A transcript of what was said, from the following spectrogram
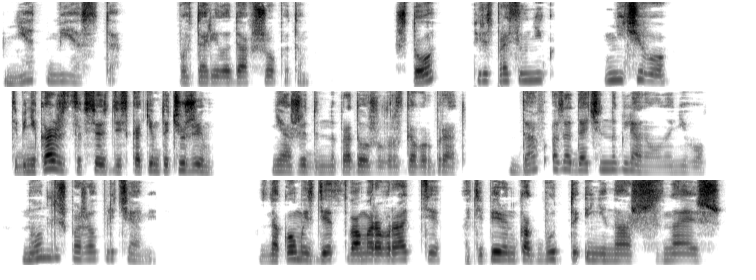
Нет места, повторила Дав шепотом. «Что?» — переспросил Ник. «Ничего. Тебе не кажется все здесь каким-то чужим?» Неожиданно продолжил разговор брат. Дав озадаченно глянул на него, но он лишь пожал плечами. Знакомый с детства Амаравратти, а теперь он как будто и не наш, знаешь,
